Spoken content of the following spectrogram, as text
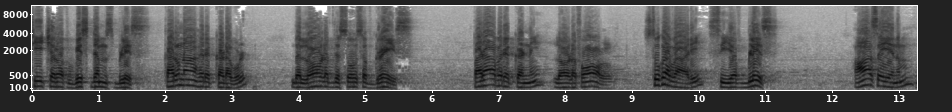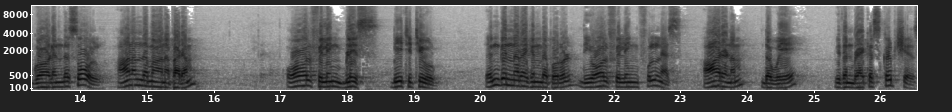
டீச்சர் ஆஃப் விஸ்டம்ஸ் பிளிஸ் கருணாகர கடவுள் the lord of the source of grace பராபர கண்ணி லார்ட் ஆஃப் ஆல் சுகவாரி சி ஆஃப் பிளிஸ் ஆசையனும் காட் அண்ட் த சோல் ஆனந்தமான பரம். ஆல் ஃபில்லிங் பிளிஸ் பீட்டிடியூட் எங்கு நிறைகின்ற பொருள்? தி ஆல் ஃபில்லிங் ஃபுல்னஸ் ஆரணம் the way within bracket scriptures.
